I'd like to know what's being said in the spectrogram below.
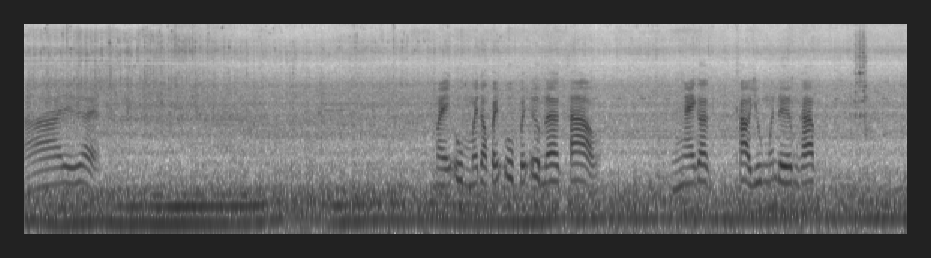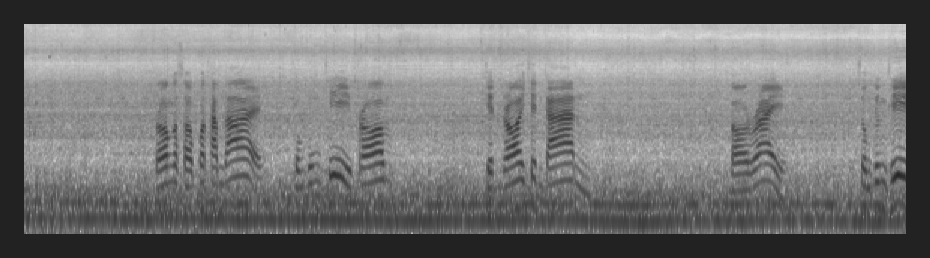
อาเรื่อยๆ ไม่อุ้มไม่ต้องไปอุ้มไปเอื้มแล้วข้าว ยังไงก็ข้าวยุงเหมือนเดิมครับ รองกระสอบก็ทำได้ตรงพื้นที่พร้อม 700 เช่นกัน ต่อไร่ส่งถึงที่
